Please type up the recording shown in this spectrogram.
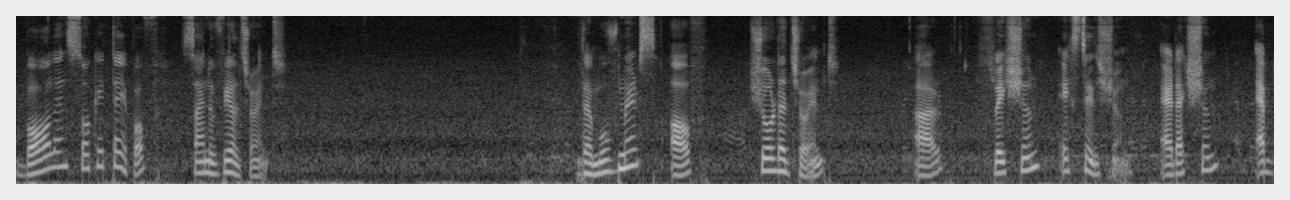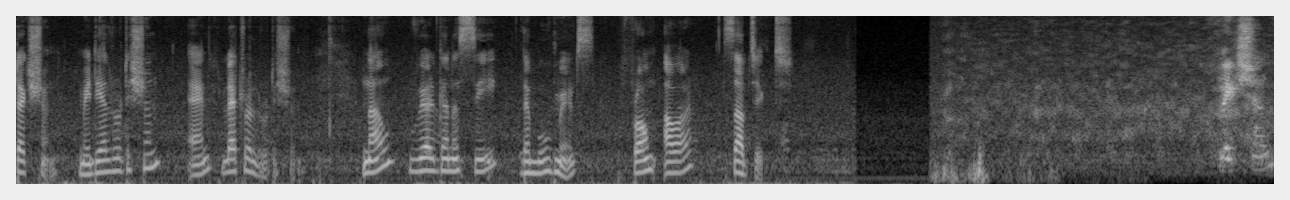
ball and socket type of synovial joint. The movements of shoulder joint are flexion, extension, adduction, abduction, medial rotation and lateral rotation. Now we are gonna see the movements from our subject. Flexion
